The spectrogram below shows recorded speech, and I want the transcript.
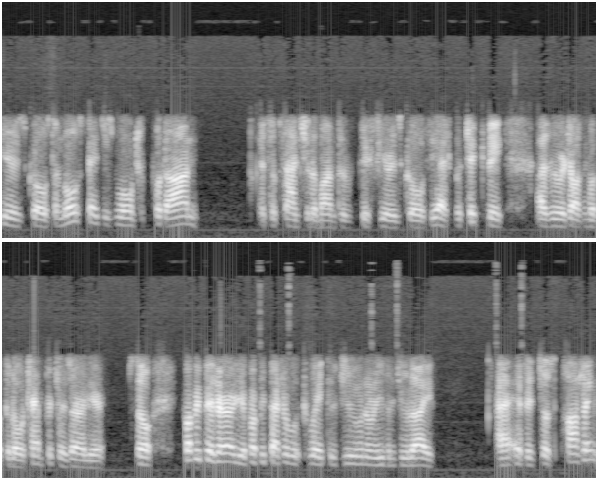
year's growth, and most hedges won't have put on a substantial amount of this year's growth yet, particularly as we were talking about the low temperatures earlier. So probably a bit earlier, probably better to wait till June or even July. Uh, if it's just potting,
